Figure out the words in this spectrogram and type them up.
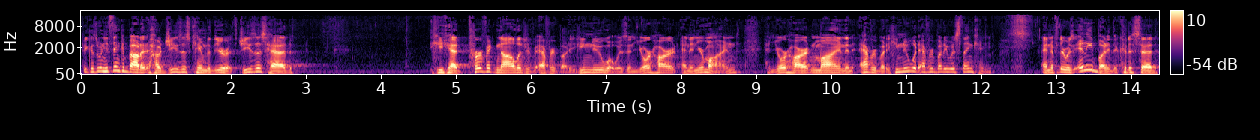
Because when you think about it, how Jesus came to the earth, Jesus had he had perfect knowledge of everybody. He knew what was in your heart and in your mind, and your heart and mind and everybody. He knew what everybody was thinking. And if there was anybody that could have said,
